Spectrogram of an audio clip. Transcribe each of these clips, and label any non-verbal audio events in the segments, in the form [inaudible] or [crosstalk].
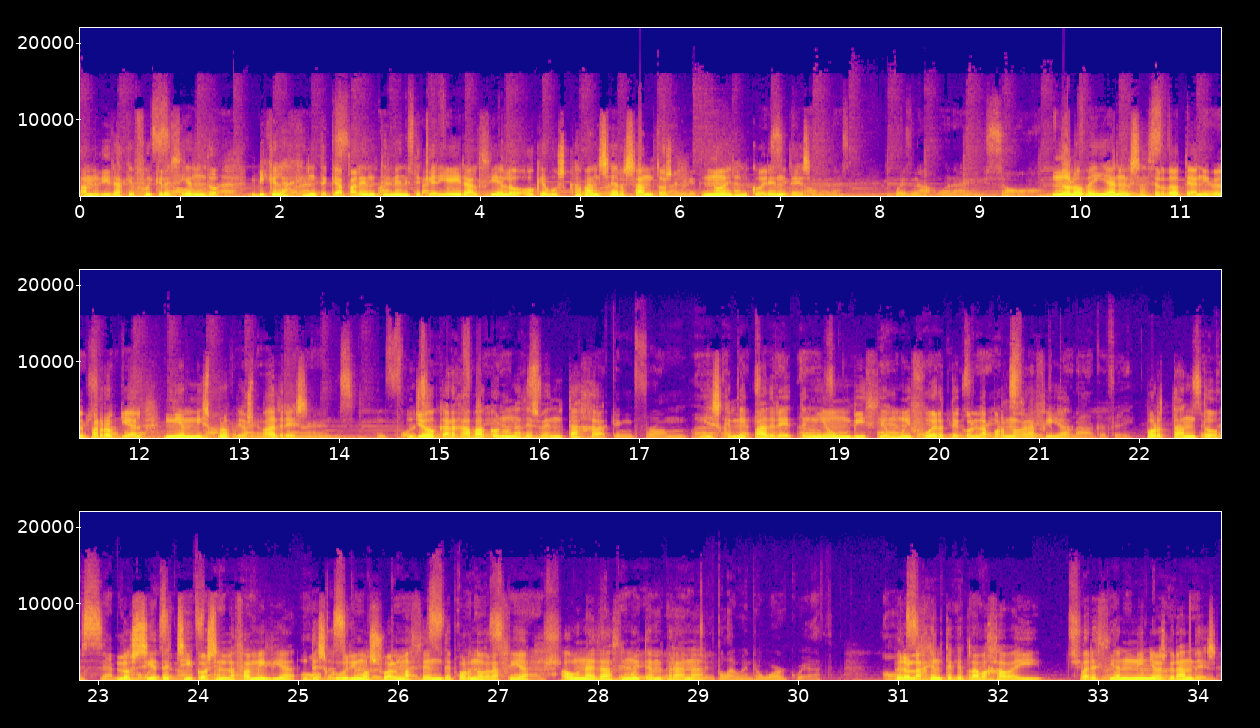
A medida que fui creciendo, vi que la gente que aparentemente quería ir al cielo o que buscaban ser santos no eran coherentes. No lo veía en el sacerdote a nivel parroquial ni en mis propios padres. Yo cargaba con una desventaja, y es que mi padre tenía un vicio muy fuerte con la pornografía. Por tanto, los siete chicos en la familia descubrimos su almacén de pornografía a una edad muy temprana. Pero la gente que trabajaba ahí parecían niños grandes.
